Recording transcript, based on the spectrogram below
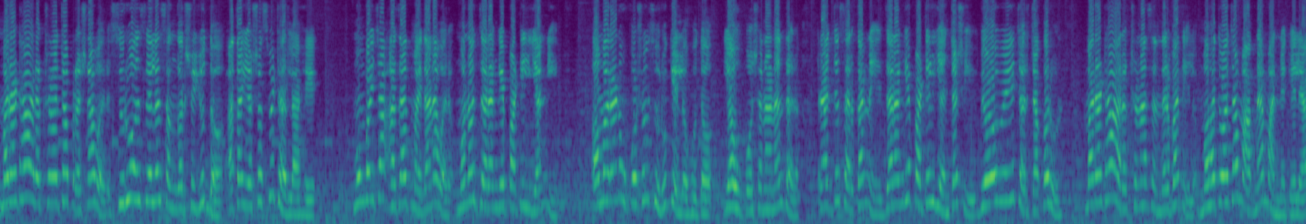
मराठा आरक्षणाच्या प्रश्नावर सुरू असलेलं संघर्ष युद्ध आता यशस्वी ठरलं आहे. मुंबईच्या आझाद मैदानावर मनोज जरांगे पाटील यांनी अमरण उपोषण सुरू केलं होतं. या उपोषणानंतर राज्य सरकारने जरांगे पाटील यांच्याशी वेळोवेळी चर्चा करून मराठा आरक्षणासंदर्भातील महत्त्वाच्या मागण्या मान्य केल्या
